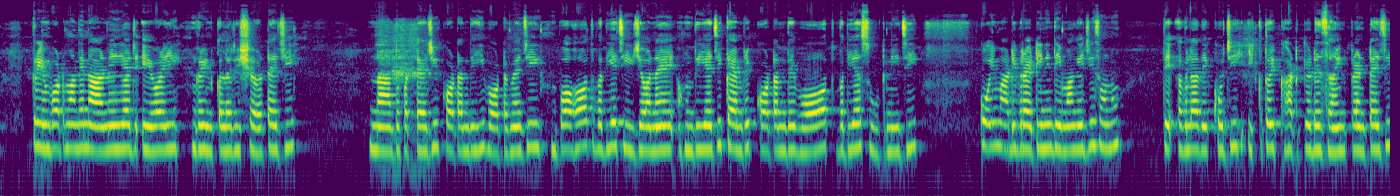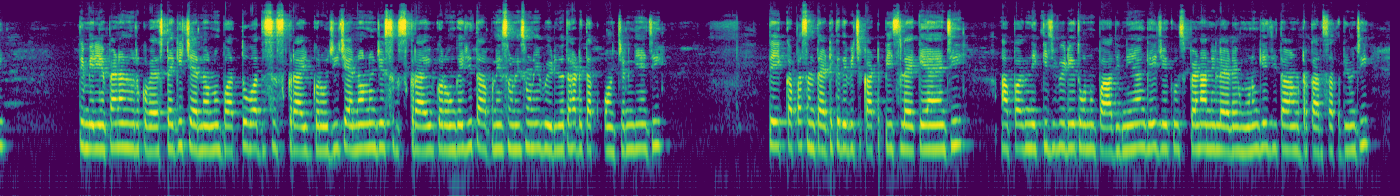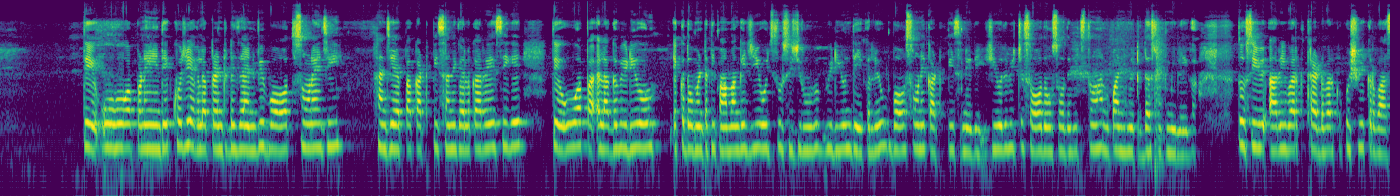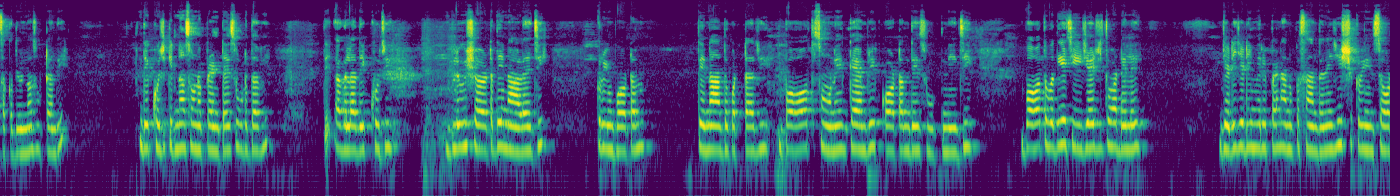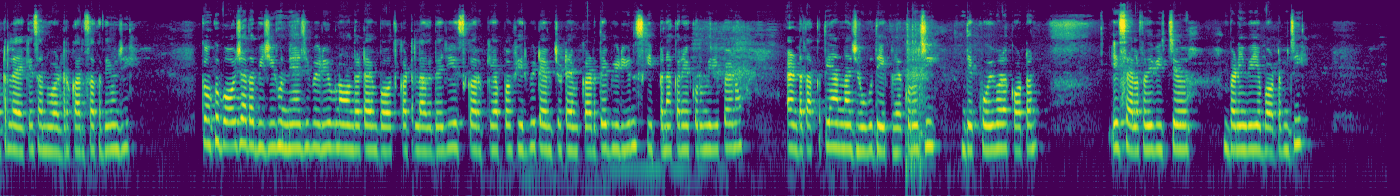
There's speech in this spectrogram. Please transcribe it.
ਕਰੀਮ ਬਾਟਮਾਂ ਦੇ ਨਾਲ ਨੇ ਜੀ, ਅੱਜ ਇਹ ਵਾਲੀ ਗ੍ਰੀਨ ਕਲਰ ਦੀ ਸ਼ਰਟ ਹੈ ਜੀ। ਨਾ ਦੁਪੱਟਾ ਹੈ ਜੀ ਕਾਟਨ ਦੀ ਹੀ ਬਾਟਮ ਹੈ ਜੀ। ਬਹੁਤ ਵਧੀਆ ਚੀਜ਼ ਉਹਨੇ, ਹੁੰਦੀ ਹੈ ਜੀ। ਕੈਮਰਿਕ ਕਾਟਨ ਦੇ ਬਹੁਤ ਵਧੀਆ ਸੂਟ ਨੇ ਜੀ। ਕੋਈ ਮਾੜੀ ਵੈਰਾਈਟੀ ਨਹੀਂ ਦੇਵਾਂਗੇ ਜੀ ਤੁਹਾਨੂੰ। ਤੇ ਅਗਲਾ ਦੇਖੋ ਜੀ, ਇੱਕ ਤੋਂ ਇੱਕ ਹਟ ਕੇ ਡਿਜ਼ਾਈਨ ਪ੍ਰਿੰਟ ਹੈ ਜੀ। ਅਤੇ ਮੇਰੀਆਂ ਭੈਣਾਂ ਨੂੰ ਰਿਕੁਐਸਟ ਹੈ ਕਿ ਚੈਨਲ ਨੂੰ ਵੱਧ ਤੋਂ ਵੱਧ ਸਬਸਕ੍ਰਾਈਬ ਕਰੋ ਜੀ। ਚੈਨਲ ਨੂੰ ਜੇ ਸਬਸਕ੍ਰਾਈਬ ਕਰੋਗੇ ਜੀ ਤਾਂ ਆਪਣੇ ਸੋਹਣੀ ਸੋਹਣੀ ਵੀਡੀਓ ਤੁਹਾਡੇ ਤੱਕ ਪਹੁੰਚਣਗੀਆਂ ਜੀ। ਅਤੇ ਇੱਕ ਆਪਾਂ ਸਿੰਥੈਟਿਕ ਦੇ ਵਿੱਚ ਕੱਟ ਪੀਸ ਲੈ ਕੇ ਆਏ ਹਾਂ ਜੀ। ਆਪਾਂ ਨਿੱਕੀ ਜਿਹੀ ਵੀਡੀਓ ਤੁਹਾਨੂੰ ਪਾ ਦਿੰਨੇ ਆਂਗੇ ਜੇ ਕੁਝ ਭੈਣਾਂ ਨੇ ਲੈਣੇ ਹੋਣਗੇ ਜੀ ਤਾਂ ਆਰਡਰ ਕਰ ਸਕਦੇ ਹੋ ਜੀ। ਤੇ ਉਹ ਆਪਣੇ ਦੇਖੋ ਜੀ, ਅਗਲਾ ਪ੍ਰਿੰਟ ਡਿਜ਼ਾਈਨ ਵੀ ਬਹੁਤ ਸੋਹਣਾ ਹੈ ਜੀ। ਹਾਂਜੀ, ਆਪਾਂ ਕੱਟ ਪੀਸਾਂ ਦੀ ਗੱਲ ਕਰ ਰਹੇ ਸੀਗੇ ਅਤੇ ਉਹ ਆਪਾਂ ਅਲੱਗ ਵੀਡੀਓ ਇੱਕ ਦੋ ਮਿੰਟ ਦੀ ਪਾਵਾਂਗੇ ਜੀ, ਉਹ ਤੁਸੀਂ ਜ਼ਰੂਰ ਵੀਡੀਓ ਨੂੰ ਦੇਖ ਲਿਓ। ਬਹੁਤ ਸੋਹਣੇ ਕੱਟ ਪੀਸ ਨੇ ਜੀ ਉਹਦੇ ਵਿੱਚ ਸੌ, ਦੋ ਸੌ ਦੇ ਵਿੱਚ ਤੁਹਾਨੂੰ ਪੰਜ ਮੀਟਰ ਦਾ ਸੂਟ ਮਿਲੇਗਾ। ਤੁਸੀਂ ਆਰੀ ਵਰਕ, ਥਰੈਡ ਵਰਕ ਕੁਛ ਵੀ ਕਰਵਾ ਸਕਦੇ ਹੋ ਉਹਨਾਂ ਸੂਟਾਂ ਦੀ। ਦੇਖੋ ਜੀ, ਕਿੰਨਾ ਸੋਹਣਾ ਪ੍ਰਿੰਟ ਹੈ ਸੂਟ ਦਾ ਵੀ। ਅਤੇ ਅਗਲਾ ਦੇਖੋ ਜੀ, ਬਲੂ ਸ਼ਰਟ ਦੇ ਨਾਲ ਹੈ ਜੀ, ਕਰੀਮ ਬਾਟਮ। ਅਤੇ ਨਾ ਦੁਪੱਟਾ ਜੀ। ਬਹੁਤ ਸੋਹਣੇ ਕੈਮਰਿਕ ਕੋਟਨ ਦੇ ਸੂਟ ਨੇ ਜੀ। ਬਹੁਤ ਵਧੀਆ ਚੀਜ਼ ਹੈ ਜੀ ਤੁਹਾਡੇ ਲਈ। ਜਿਹੜੀ ਜਿਹੜੀ ਮੇਰੇ ਭੈਣਾਂ ਨੂੰ ਪਸੰਦ ਨੇ ਜੀ ਸਕਰੀਨਸ਼ੋਟ ਲੈ ਕੇ ਸਾਨੂੰ ਆਰਡਰ ਕਰ ਸਕਦੇ ਹੋ ਜੀ। ਕਿਉਂਕਿ ਬਹੁਤ ਜ਼ਿਆਦਾ ਬਿਜ਼ੀ ਹੁੰਦੇ ਹਾਂ ਜੀ ਵੀਡੀਓ ਬਣਾਉਣ ਦਾ ਟਾਈਮ ਬਹੁਤ ਘੱਟ ਲੱਗਦਾ ਜੀ। ਇਸ ਕਰਕੇ ਆਪਾਂ ਫਿਰ ਵੀ ਟਾਈਮ 'ਚੋਂ ਟਾਈਮ ਕੱਢਦੇ ਵੀਡੀਓ ਨੂੰ ਸਕਿੱਪ ਨਾ ਕਰਿਆ ਕਰੋ ਮੇਰੀ ਭੈਣੋ। ਐਂਡ ਤੱਕ ਧਿਆਨ ਨਾਲ ਜ਼ਰੂਰ ਦੇਖ ਲਿਆ ਕਰੋ ਜੀ। ਦੇਖੋ ਇਹ ਵਾਲਾ ਕਾਟਨ ਇਹ ਸੈਲਫ ਦੇ ਵਿੱਚ ਬਣੀ ਹੋਈ ਹੈ ਬਾਟਮ ਜੀ।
